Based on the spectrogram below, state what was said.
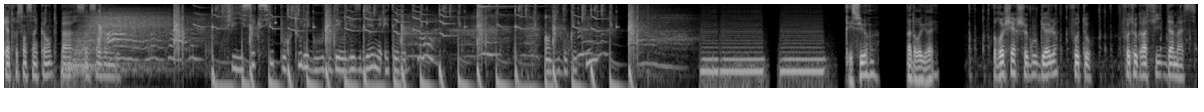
450 par 522. Fille sexy pour tous les goûts, vidéo lesbienne et hétéro. Envie de coquine? T'es sûr? Pas de regret? Recherche Google, photo. Photographie Damas.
